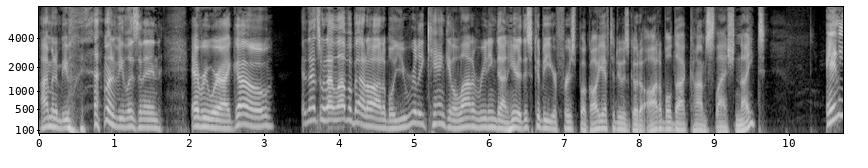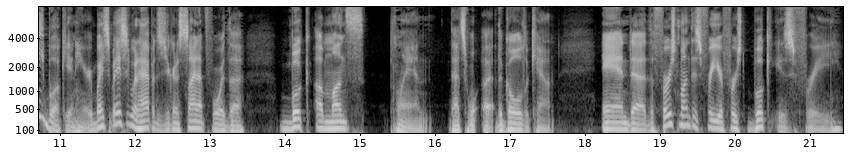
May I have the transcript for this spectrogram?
I'm going to be I'm going to be listening everywhere I go. And that's what I love about Audible. You really can get a lot of reading done here. This could be your first book. All you have to do is go to audible.com slash night. Any book in here. Basically, what happens is you're going to sign up for the book a month plan. That's uh, the gold account. And uh, the first month is free. Your first book is free.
